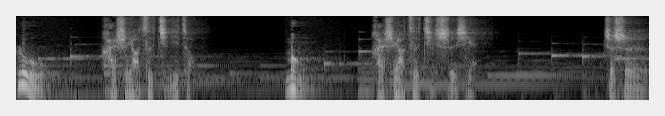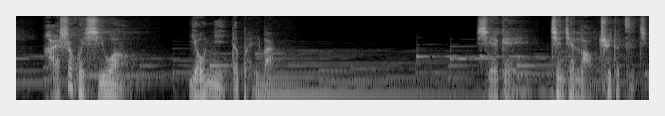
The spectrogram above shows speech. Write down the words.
路还是要自己走，梦还是要自己实现。只是还是会希望有你的陪伴。写给渐渐老去的自己。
